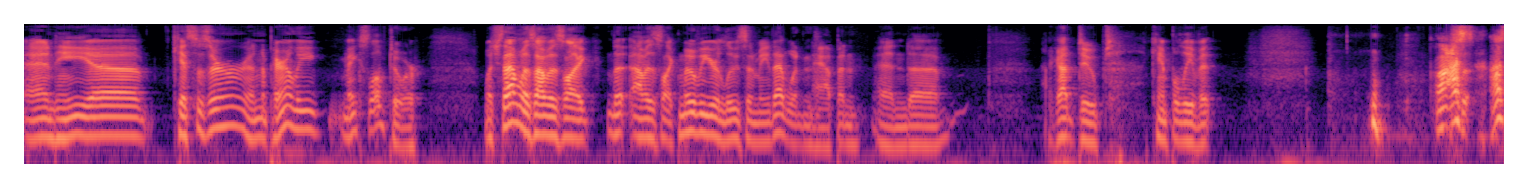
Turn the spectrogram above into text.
and he uh, kisses her, and apparently makes love to her. Which that was, I was like, I was like, movie, you're losing me. That wouldn't happen, and uh, I got duped. Can't believe it. I, I,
